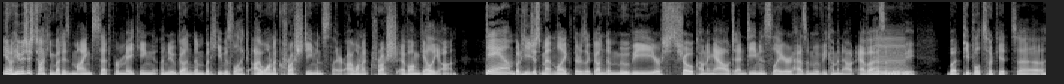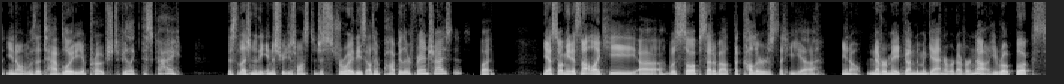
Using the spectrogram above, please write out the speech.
You know, he was just talking about his mindset for making a new Gundam, but he was like, I want to crush Demon Slayer. I want to crush Evangelion. Damn. But he just meant like there's a Gundam movie or show coming out, and Demon Slayer has a movie coming out. Eva has a Mm. movie, but people took it, uh, you know, with a tabloidy approach to be like, this guy, this legend of the industry, just wants to destroy these other popular franchises. But yeah, so I mean, it's not like he uh, was so upset about the colors that he, uh, you know, never made Gundam again or whatever. No, he wrote books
